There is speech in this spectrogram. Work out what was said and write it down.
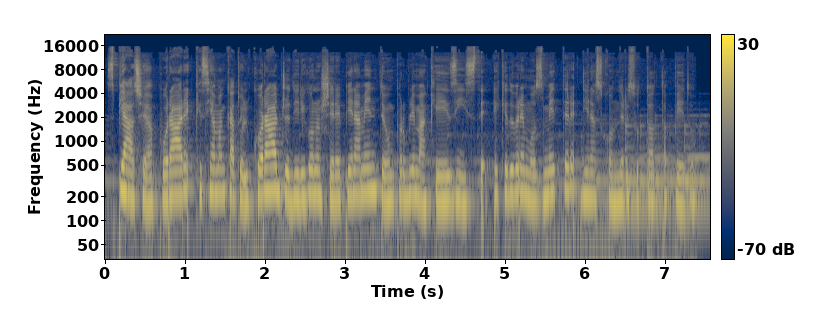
Spiace appurare che sia mancato il coraggio di riconoscere pienamente un problema che esiste e che dovremmo smettere di nascondere sotto al tappeto.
